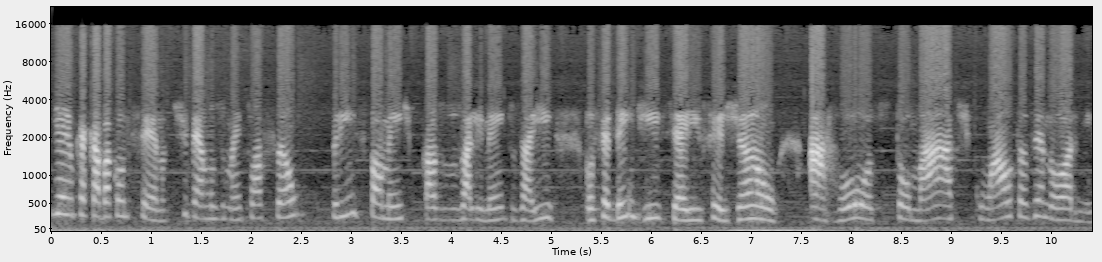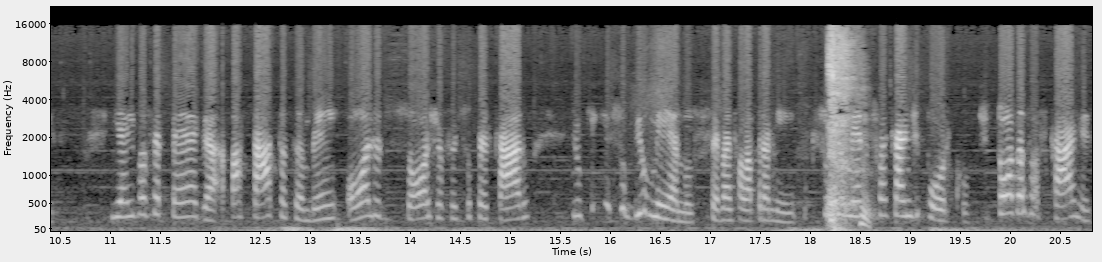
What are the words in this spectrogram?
E aí o que acaba acontecendo? Tivemos uma inflação, principalmente por causa dos alimentos aí, você bem disse aí, feijão, arroz, tomate, com altas enormes. E aí você pega a batata também, óleo de soja foi super caro. E o que, que subiu menos, você vai falar para mim? O que subiu menos foi carne de porco. De todas as carnes,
